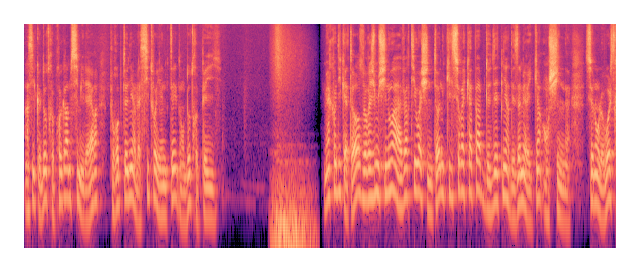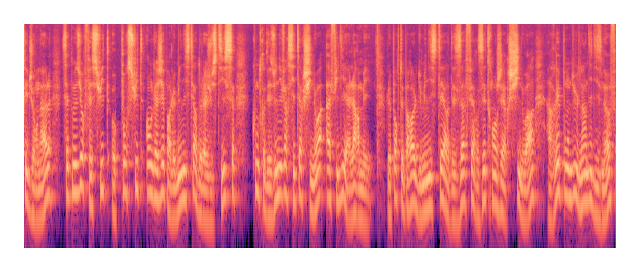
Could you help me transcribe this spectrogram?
ainsi que d'autres programmes similaires pour obtenir la citoyenneté dans d'autres pays. Mercredi 14, le régime chinois a averti Washington qu'il serait capable de détenir des Américains en Chine. Selon le Wall Street Journal, cette mesure fait suite aux poursuites engagées par le ministère de la Justice contre des universitaires chinois affiliés à l'armée. Le porte-parole du ministère des Affaires étrangères chinois a répondu lundi 19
